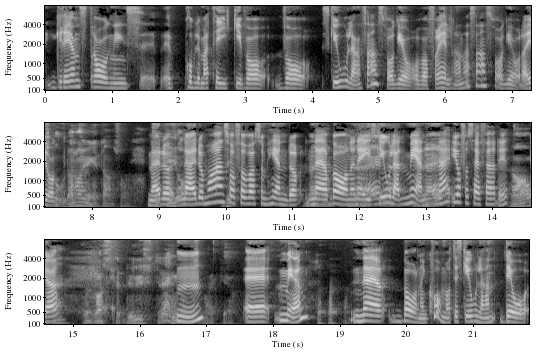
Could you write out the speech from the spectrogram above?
gränsdragningsproblematik i vad, vad skolans ansvar går och vad föräldrarnas ansvar går. Där jag... Skolan har ju inget ansvar. Nej, de, nej, de har ansvar för vad som händer nej, när barnen nej, är i skolan. Men, nej. nej. jag får säga färdigt. Ja, okay. ja. Du är ju sträng mm. också, märker jag. Eh, men, när barnen kommer till skolan, då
